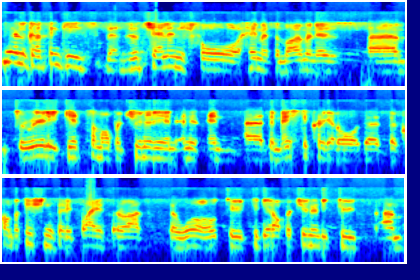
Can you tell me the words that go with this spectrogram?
Yeah, look, I think he's the, the challenge for him at the moment is um, to really get some opportunity in, in, in uh, domestic cricket or the, the competitions that he plays throughout the world to, to get opportunity to um,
